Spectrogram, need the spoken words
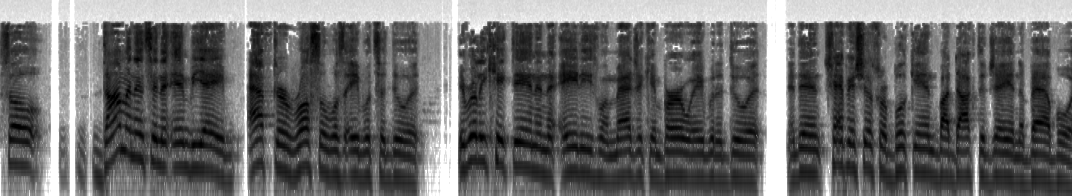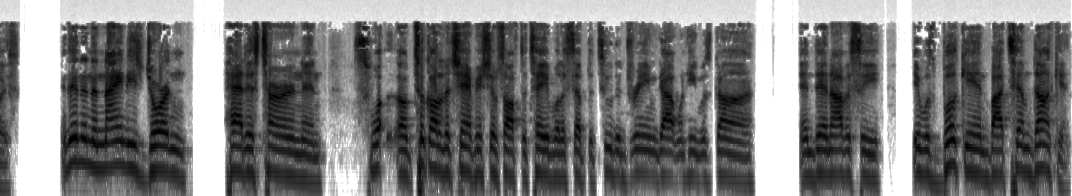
so dominance in the NBA after Russell was able to do it, it really kicked in in the 80s when Magic and Bird were able to do it. And then championships were bookended by Dr. J and the Bad Boys. And then in the 90s, Jordan had his turn and sw- uh, took all of the championships off the table except the two the Dream got when he was gone. And then obviously it was bookend by Tim Duncan.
